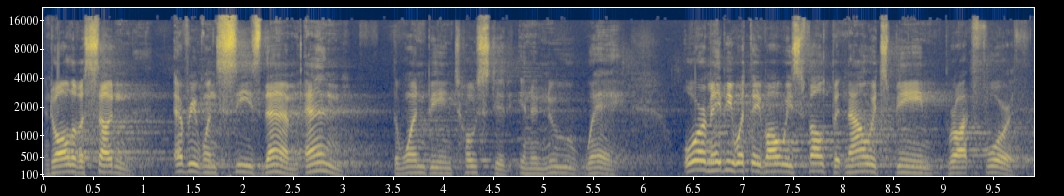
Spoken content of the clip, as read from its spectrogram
and all of a sudden everyone sees them and the one being toasted in a new way. Or maybe what they've always felt, but now it's being brought forth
